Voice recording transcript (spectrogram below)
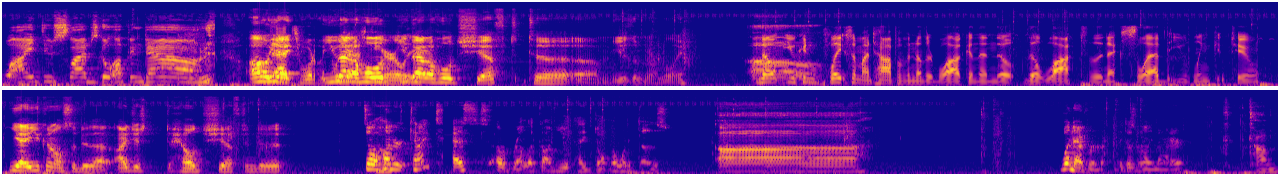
why do slabs go up and down? Oh That's yeah, what you gotta asking hold. You gotta hold shift to um, use them normally. No, you can Oh. place them on top of another block, and then they'll they'll lock to the next slab that you link it to. Yeah, you can also do that. I just held shift and did it. So, Hunter, can I test a relic on you? I don't know what it does. Uh, Whenever. It doesn't really matter. come.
